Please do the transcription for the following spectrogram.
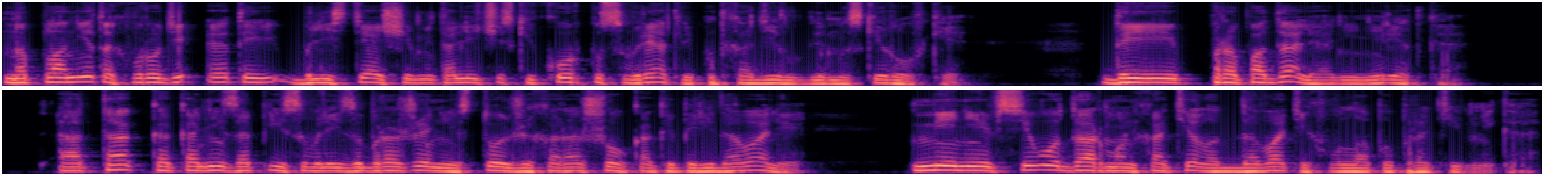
На планетах вроде этой блестящий металлический корпус вряд ли подходил для маскировки. Да и пропадали они нередко. А так как они записывали изображения столь же хорошо, как и передавали, менее всего Дарман хотел отдавать их в лапы противника.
